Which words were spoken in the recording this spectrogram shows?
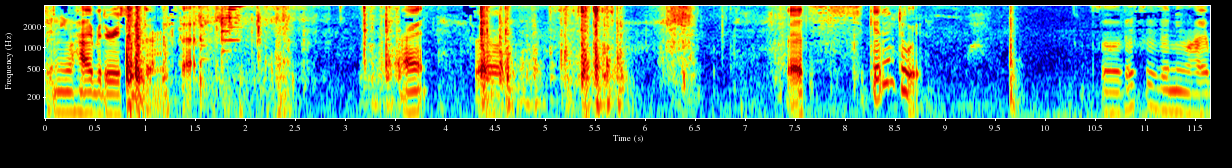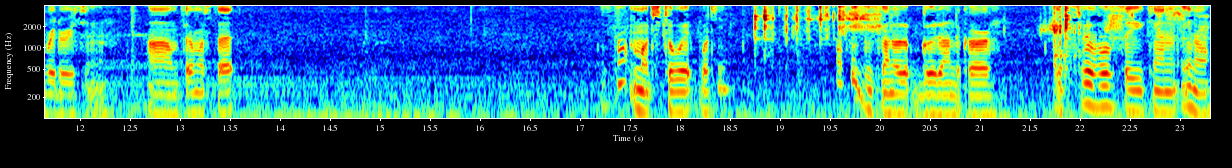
the new hybrid racing thermostat right? So let's get into it. So this is a new hybrid racing um, thermostat. It's not much to it but I think it's gonna look good on the car. It's swivel so you can you know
